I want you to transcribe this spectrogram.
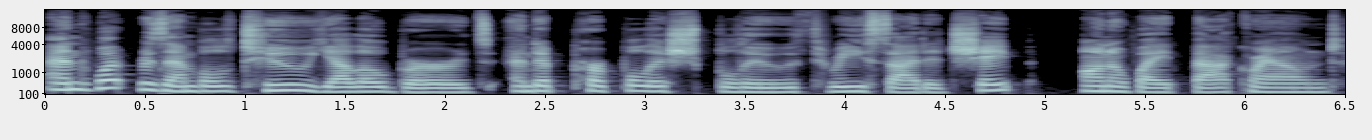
and what resemble two yellow birds and a purplish blue three sided shape on a white background.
